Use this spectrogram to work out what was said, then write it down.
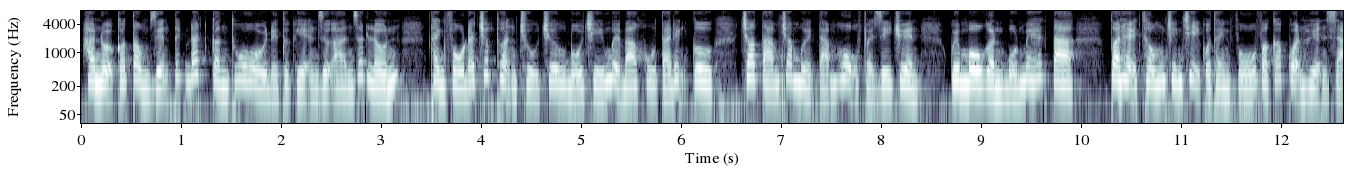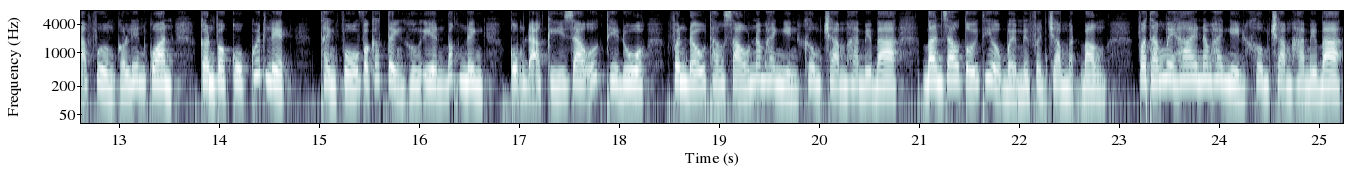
Hà Nội có tổng diện tích đất cần thu hồi để thực hiện dự án rất lớn. Thành phố đã chấp thuận chủ trương bố trí 13 khu tái định cư cho 818 hộ phải di chuyển, quy mô gần 40 ha. Toàn hệ thống chính trị của thành phố và các quận huyện xã phường có liên quan cần vào cuộc quyết liệt, thành phố và các tỉnh Hưng Yên, Bắc Ninh cũng đã ký giao ước thi đua phân đấu tháng 6 năm 2023 bàn giao tối thiểu 70% mặt bằng. Vào tháng 12 năm 2023,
